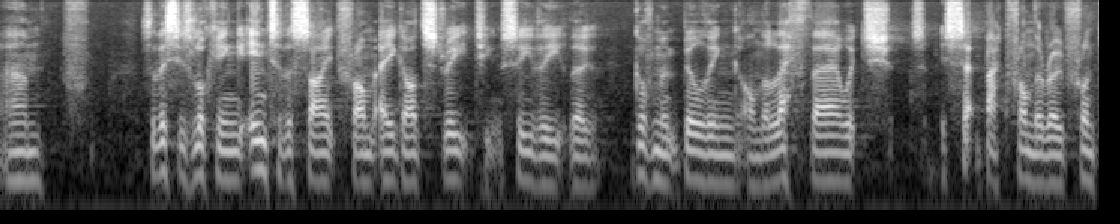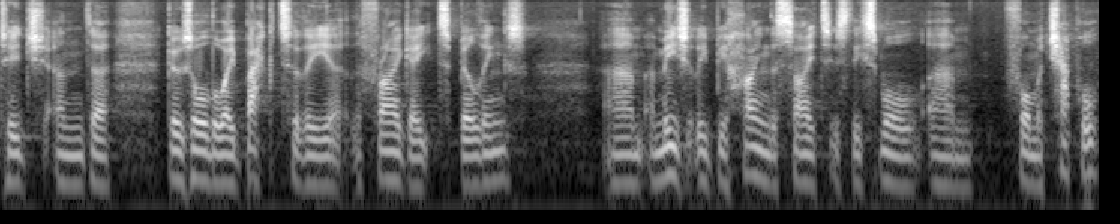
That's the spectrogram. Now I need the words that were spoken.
Um, so this is looking into the site from Agard Street. You can see the, the government building on the left there, which is set back from the road frontage and uh, goes all the way back to the, uh, the Friar Gate buildings. Um, immediately behind the site is the small um, former chapel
